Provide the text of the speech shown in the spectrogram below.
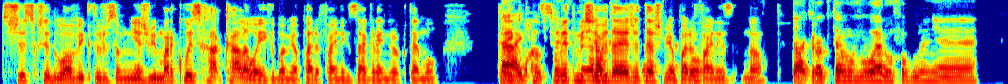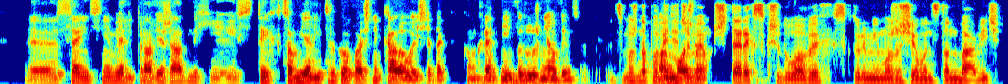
trzy skrzydłowi, którzy są niezli. Marquis Callaway chyba miał parę fajnych zagrań rok temu. Tak, no, Smith mi rok- się wydaje, że też miał parę fajnych, no. Tak, rok temu WR-ów ogólnie e, Saints nie mieli prawie żadnych i i z tych, co mieli, tylko właśnie Callaway się tak konkretnie wyróżniał, więc Więc można powiedzieć, może- że mają czterech skrzydłowych, z którymi może się Winston bawić.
